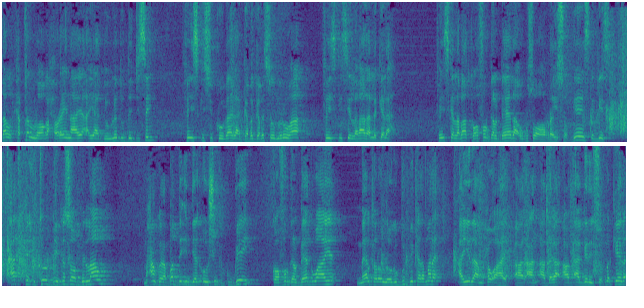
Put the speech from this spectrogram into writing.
dalka dhan looga xoreynaayo ayaa dowladdu dejisay. Fayskiisii koobaadaa gabagaba soo marowha. Fayskiisii labaadaa la gelaa fayska labaad koonfur galbeedaa ugu soo horayso geeska gees xadka etoobiya ka soo bilaaw maxaan ku idhaha badda indian oceanka ku geey koonfur galbeed waaye. Meel kaloo looga gudbi kara male ayadaa muxuu ahay aad gelayso. Markeeda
